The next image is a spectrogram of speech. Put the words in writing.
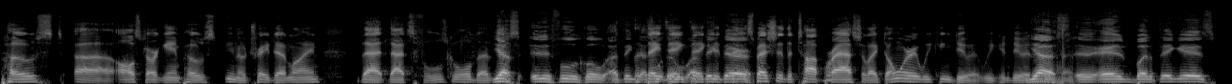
post uh, All Star game post you know trade deadline that that's fool's gold. That, Yes, it is fool's gold. I think that's they what they, think I they think could, especially the top brass are like, don't worry, we can do it. We can do it. Yes, anytime." and, and but the thing is,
